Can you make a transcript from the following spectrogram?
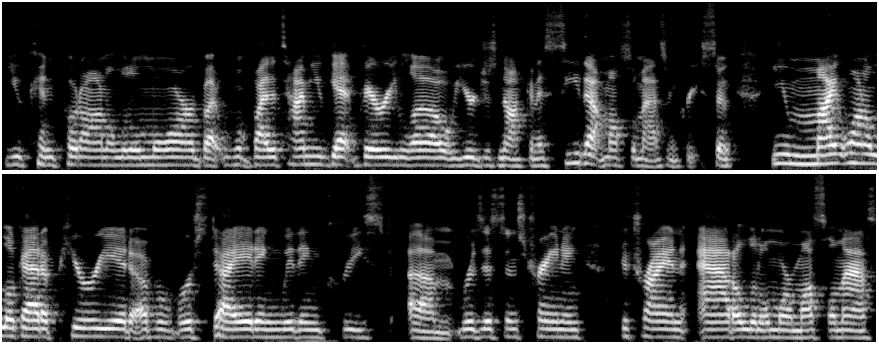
you can put on a little more, but by the time you get very low, you're just not going to see that muscle mass increase. So you might want to look at a period of reverse dieting with increased um, resistance training to try and add a little more muscle mass,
